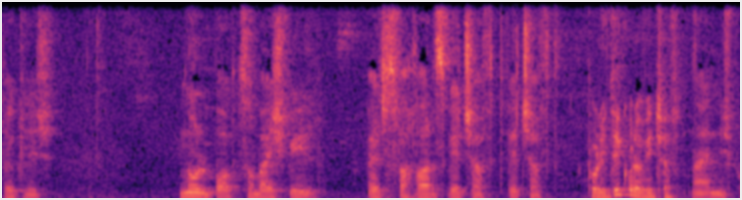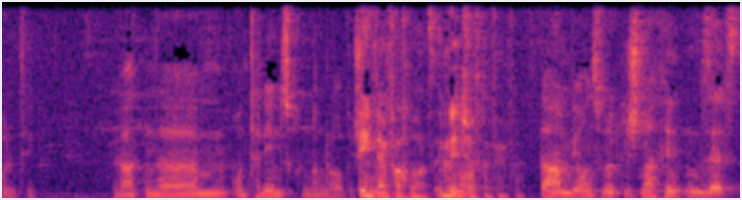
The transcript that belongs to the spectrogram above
wirklich null Bock zum Beispiel. Welches Fach war das? Wirtschaft. Wirtschaft. Politik oder Wirtschaft? Nein, nicht Politik. Wir hatten ähm, Unternehmensgründung, glaube ich. Irgendein Fach war es, in genau. Wirtschaft auf jeden Fall. Da haben wir uns wirklich nach hinten gesetzt.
